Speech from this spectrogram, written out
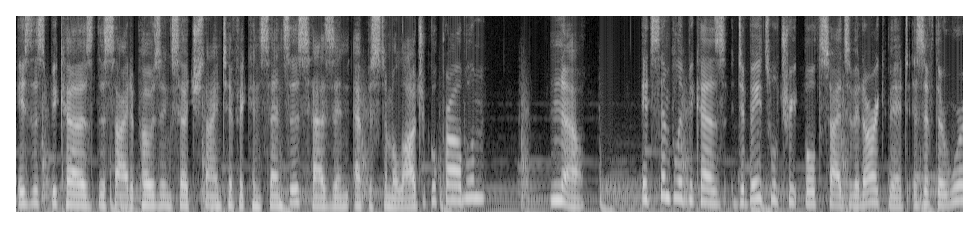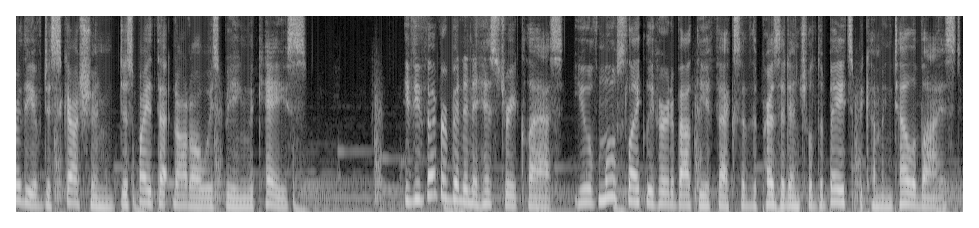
Is this because the side opposing such scientific consensus has an epistemological problem? No. It's simply because debates will treat both sides of an argument as if they're worthy of discussion, despite that not always being the case. If you've ever been in a history class, you have most likely heard about the effects of the presidential debates becoming televised.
